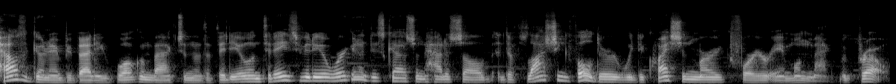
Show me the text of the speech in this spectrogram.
How's it going everybody? Welcome back to another video. In today's video, we're going to discuss on how to solve the flashing folder with the question mark for your M1 MacBook Pro.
